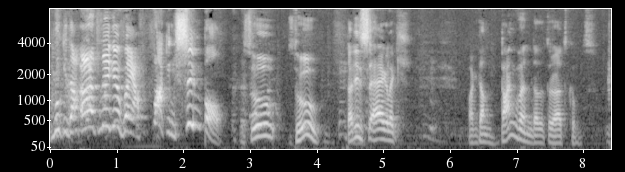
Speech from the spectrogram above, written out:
Moet je dat uitleggen? Van ja, fucking simpel. Zo, zo. Dat is eigenlijk waar ik dan bang ben dat het eruit komt.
